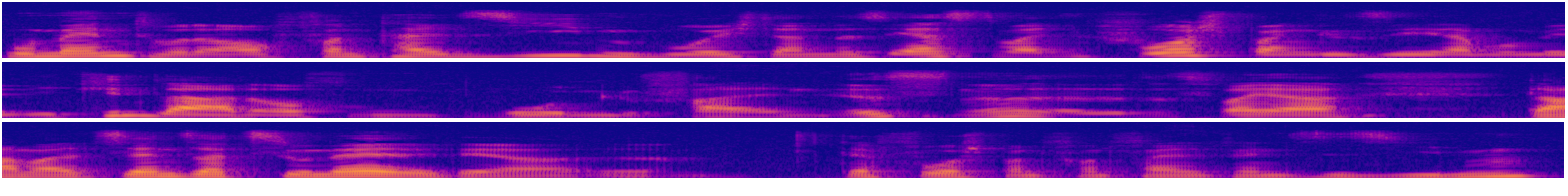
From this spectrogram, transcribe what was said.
Momente oder auch von Teil 7, wo ich dann das erste Mal den Vorspann gesehen habe, wo mir die Kinnlade auf den Boden gefallen ist. Ne? Also das war ja damals sensationell, der, ähm, der Vorspann von Final Fantasy 7.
